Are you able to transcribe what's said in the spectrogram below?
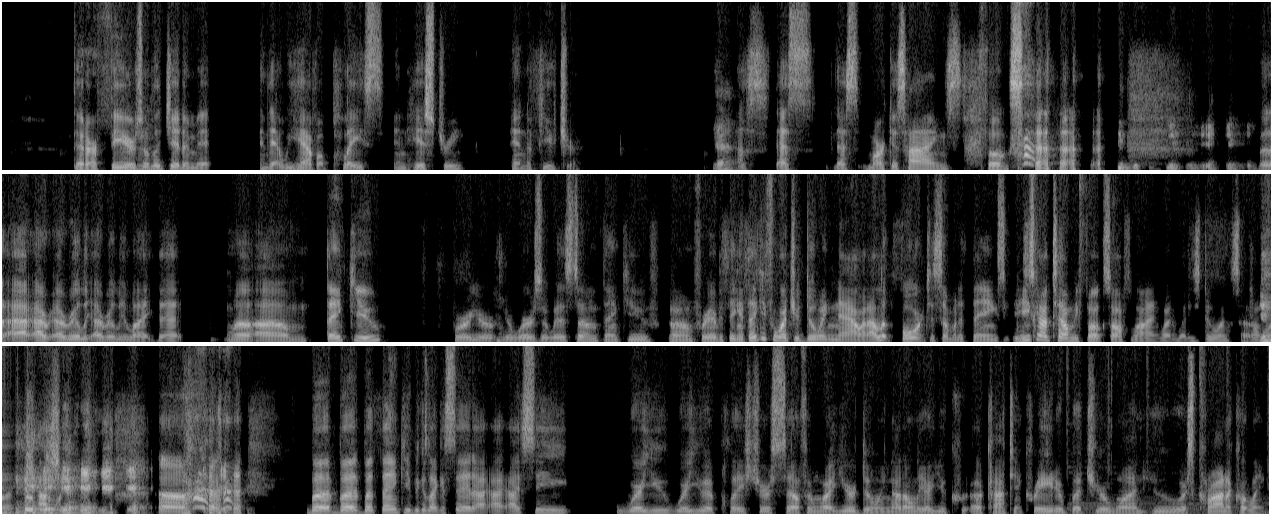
that our fears mm-hmm. are legitimate, and that we have a place in history and the future. Yeah. That's that's that's Marcus Hines, folks. but I, I really I really like that. Well, um, thank you for your your words of wisdom. Thank you um, for everything, and thank you for what you're doing now. And I look forward to some of the things he's going to tell me, folks, offline what what he's doing. So don't worry. uh, but but but thank you because, like I said, I I see where you where you have placed yourself and what you're doing not only are you a content creator but you're one who is chronicling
